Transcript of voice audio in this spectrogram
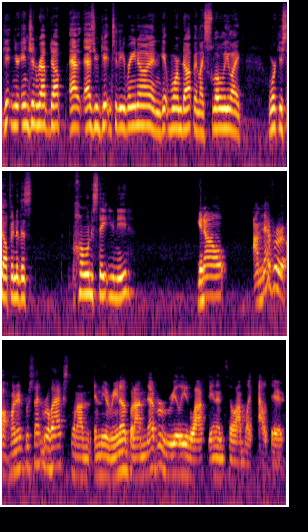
getting your engine revved up as, as you get into the arena and get warmed up and like slowly like work yourself into this honed state you need? You know, I'm never 100% relaxed when I'm in the arena, but I'm never really locked in until I'm like out there.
